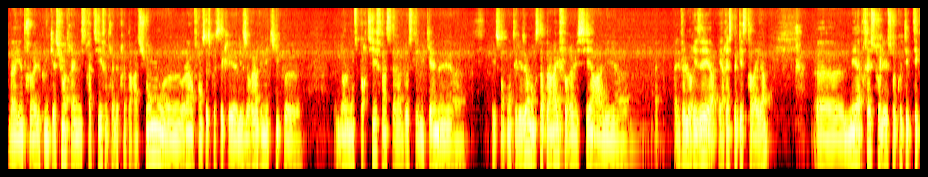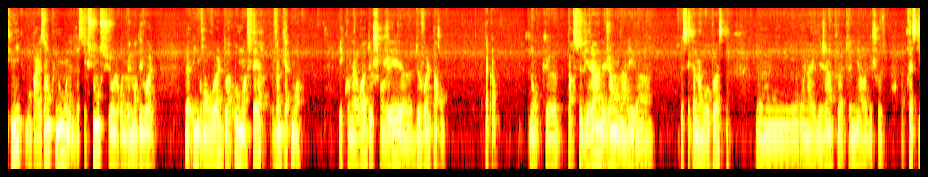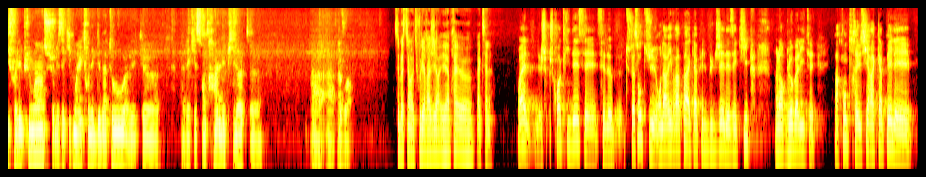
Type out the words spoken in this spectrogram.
Euh, il y a un travail de communication, un travail administratif, un travail de préparation. Euh, voilà, enfin, on sait ce que c'est que les, horaires d'une équipe euh, dans le monde sportif. Hein, ça bosse les week-ends et, sans compter les heures. Donc ça, pareil, il faut réussir à les, valoriser et à, respecter ce travail-là. mais après, sur, sur le côté technique, bon, par exemple, nous, on a une restriction sur le renouvellement des voiles. Euh, une grand voile doit au moins faire 24 mois et qu'on a le droit de changer euh, deux voiles par an. D'accord. Donc euh, par ce biais-là, déjà on arrive à, parce que c'est quand même un gros poste, on, arrive déjà un peu à tenir des choses. Après, est-ce qu'il faut aller plus loin sur les équipements électroniques des bateaux avec avec les centrales, les pilotes, à, à, voir. Sébastien, tu voulais réagir et après Axel. Ouais, je, crois que l'idée, c'est de... De toute façon, tu, on n'arrivera pas à caper le budget des équipes dans leur globalité. Par contre, réussir à caper les,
